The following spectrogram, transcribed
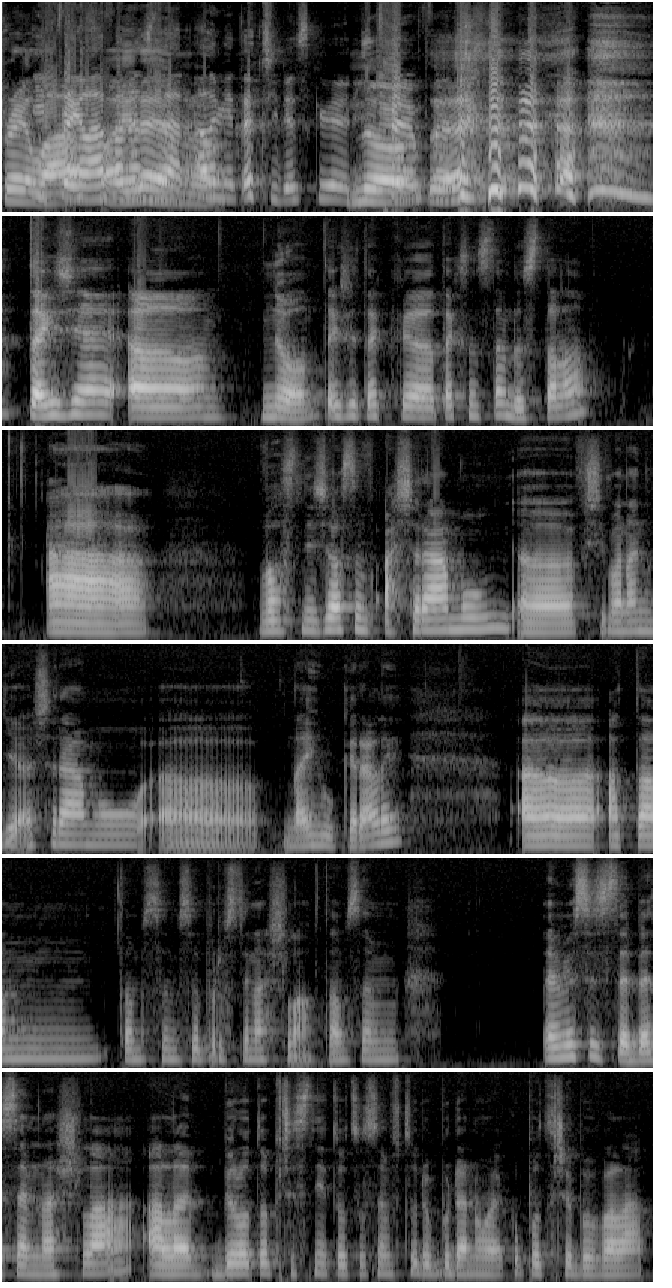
pray, laugh, eat, pray, laugh a, jedem, no. Ale mě to přijde skvělý. No, to je... takže, uh, no, takže tak, tak jsem se tam dostala a Vlastně žila jsem v Ašrámu, eh, v Šivanandě Ašrámu eh, na jihu Kerali a, a tam, tam jsem se prostě našla. Tam jsem, nevím jestli sebe jsem našla, ale bylo to přesně to, co jsem v tu dobu danou jako potřebovala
